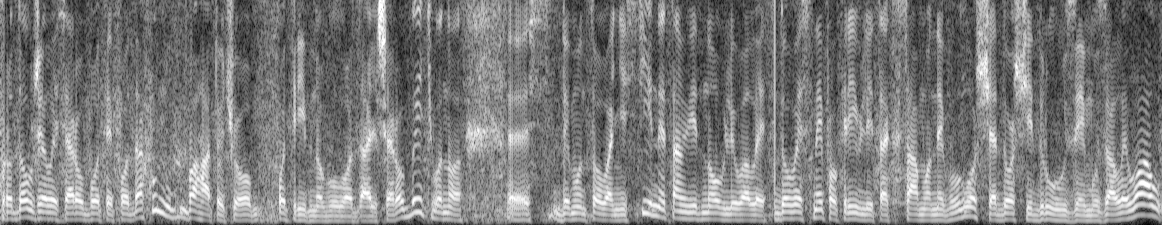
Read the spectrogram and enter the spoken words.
Продовжилися роботи по даху. Ну, багато чого потрібно було далі робити. Воно е, демонтовані стіни там відновлювали. До весни покрівлі так само не було. Ще дощ і другу зиму заливав.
